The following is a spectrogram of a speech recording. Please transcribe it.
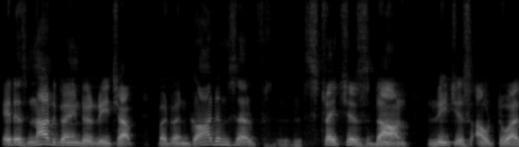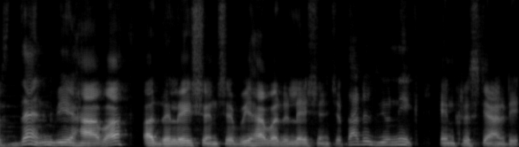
it is not going to reach up. But when God Himself stretches down, reaches out to us, then we have a, a relationship. We have a relationship that is unique in Christianity.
